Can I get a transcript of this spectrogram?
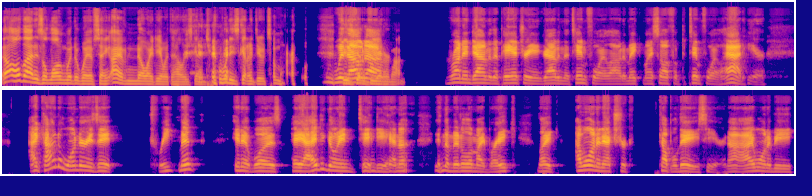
all that is a long-winded way of saying I have no idea what the hell he's going to do, what he's going to do tomorrow. Without uh, running down to the pantry and grabbing the tinfoil out and make myself a tinfoil hat here. I kind of wonder is it treatment? And it was, hey, I had to go into Indiana in the middle of my break. Like, I want an extra couple days here, and I, I want to be.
